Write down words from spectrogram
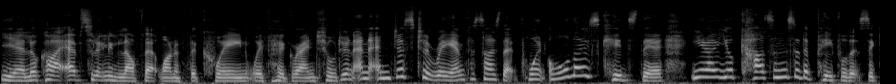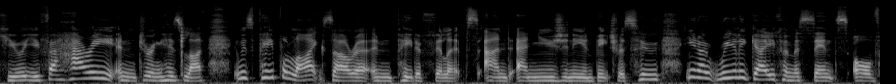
Yeah, look, I absolutely love that one of the Queen with her grandchildren. And, and just to re emphasise that point, all those kids there, you know, your cousins are the people that secure you. For Harry and during his life, it was people like Zara and Peter Phillips and, and Eugenie and Beatrice who, you know, really gave him a sense of,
